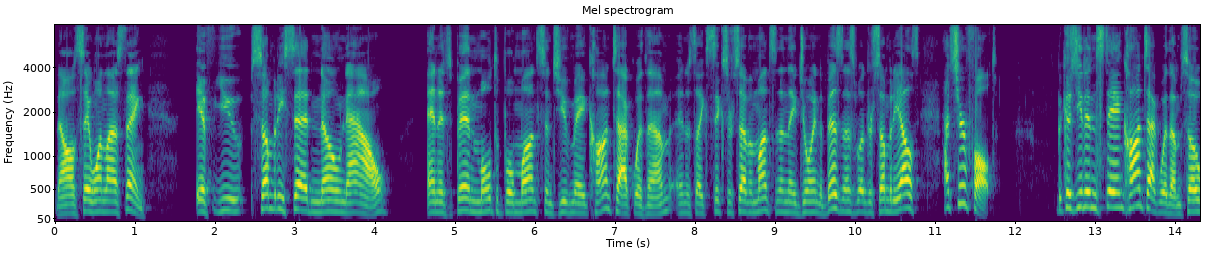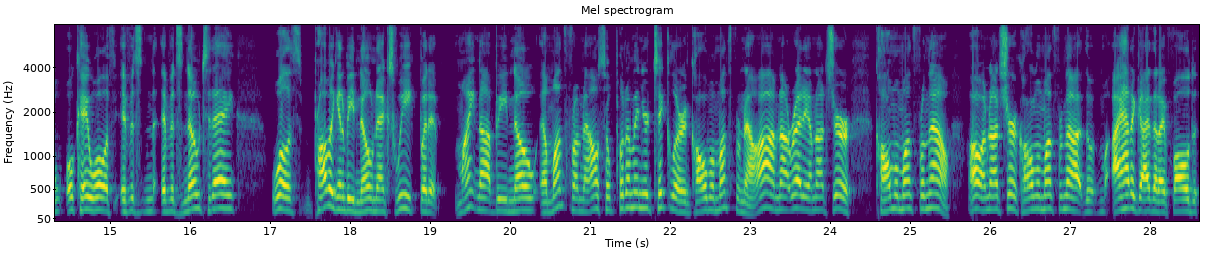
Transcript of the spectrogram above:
Now I'll say one last thing. If you somebody said no now and it's been multiple months since you've made contact with them and it's like 6 or 7 months and then they join the business under somebody else, that's your fault. Because you didn't stay in contact with them. So, okay, well if, if it's if it's no today, well, it's probably going to be no next week, but it might not be no a month from now. So put them in your tickler and call them a month from now. Ah, I'm not ready. I'm not sure. Call them a month from now. Oh, I'm not sure. Call them a month from now. I had a guy that I followed,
